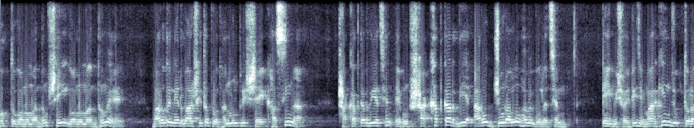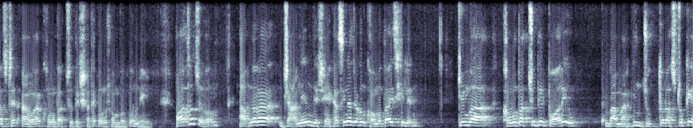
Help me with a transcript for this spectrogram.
ভুক্ত গণমাধ্যম, সেই গণমাধ্যমে ভারতে নির্বাসিত প্রধানমন্ত্রী শেখ হাসিনা সাক্ষাৎকার দিয়েছেন এবং সাক্ষাৎকার দিয়ে আরও জোরালোভাবে বলেছেন এই বিষয়টি যে মার্কিন যুক্তরাষ্ট্রের আমার ক্ষমতাচ্যুতির সাথে কোনো সম্পর্ক নেই। অথচ আপনারা জানেন যে শেখ হাসিনা যখন ক্ষমতায় ছিলেন কিংবা ক্ষমতাচ্যুতির পরেও বা মার্কিন যুক্তরাষ্ট্রকে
